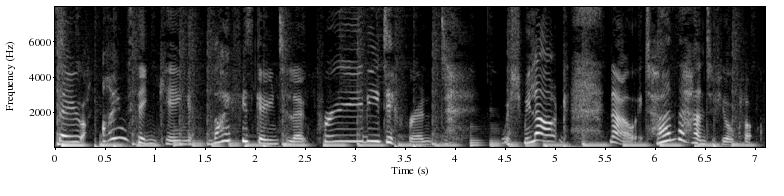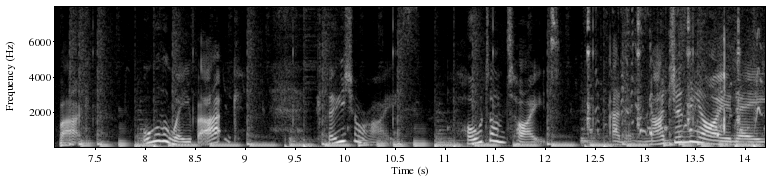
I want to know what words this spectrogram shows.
So I'm thinking life is going to look pretty different. Wish me luck. Now turn the hand of your clock back, all the way back. Close your eyes, hold on tight, and imagine the Iron Age.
